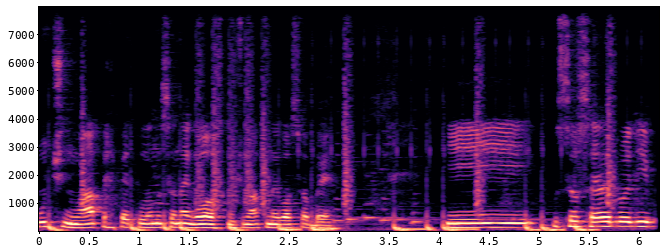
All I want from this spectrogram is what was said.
continuar perpetuando o seu negócio, continuar com o negócio aberto. E o seu cérebro ele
